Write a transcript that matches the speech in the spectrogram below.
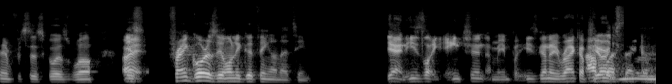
San Francisco as well. All Yes, right. Frank Gore is the only good thing on that team. Yeah, and he's like ancient. I mean, but he's gonna rack up God yards. bless that guy.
